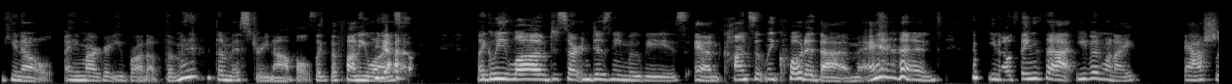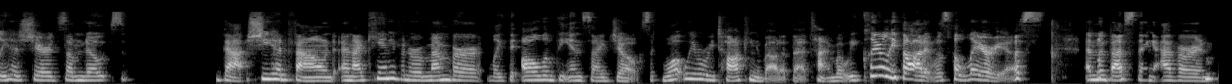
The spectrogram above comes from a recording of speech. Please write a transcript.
you know, I mean, Margaret, you brought up the, the mystery novels, like the funny ones. Yeah. Like we loved certain Disney movies and constantly quoted them and, you know, things that even when I, Ashley has shared some notes that she had found and i can't even remember like the, all of the inside jokes like what we were we talking about at that time but we clearly thought it was hilarious and the best thing ever and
